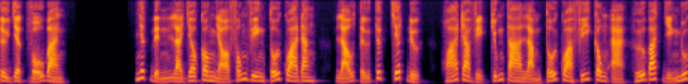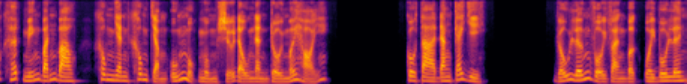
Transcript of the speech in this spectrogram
Từ giật vỗ bàn. Nhất định là do con nhỏ phóng viên tối qua đăng, lão tử tức chết được, hóa ra việc chúng ta làm tối qua phí công à, hứa bác diễn nuốt hết miếng bánh bao, không nhanh không chậm uống một ngụm sữa đậu nành rồi mới hỏi. Cô ta đăng cái gì? Gấu lớn vội vàng bật quầy bô lên.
